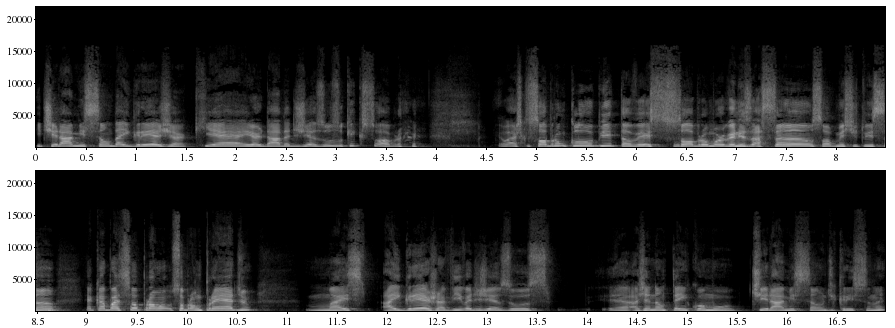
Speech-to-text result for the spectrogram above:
e tirar a missão da igreja, que é herdada de Jesus, o que, que sobra? Eu acho que sobra um clube, talvez sobra uma organização, sobra uma instituição, é capaz de sobrar um, sobrar um prédio, mas a igreja viva de Jesus, é, a gente não tem como tirar a missão de Cristo, né?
